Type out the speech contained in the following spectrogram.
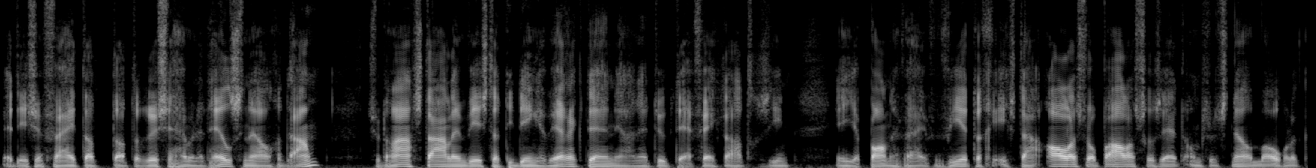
Het is een feit dat, dat de Russen hebben het heel snel gedaan. Zodra Stalin wist dat die dingen werkten en ja, natuurlijk de effecten had gezien in Japan in 1945, is daar alles op alles gezet om zo snel mogelijk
